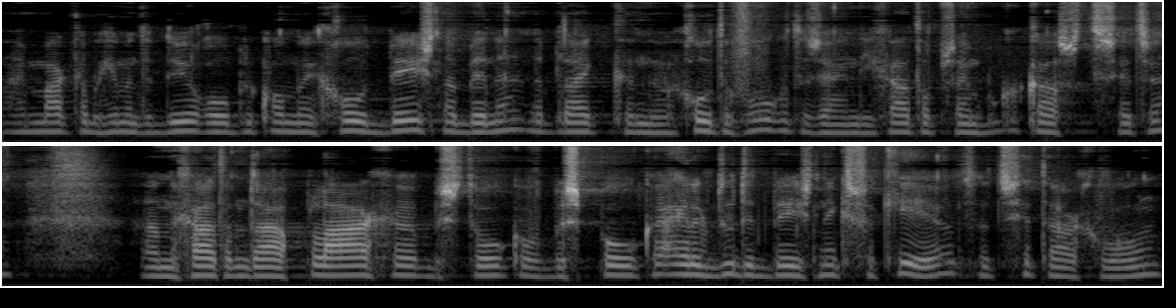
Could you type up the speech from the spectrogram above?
hij maakt op een gegeven moment de deur open, er komt een groot beest naar binnen. Dat blijkt een grote vogel te zijn, die gaat op zijn boekenkast zitten. En gaat hem daar plagen, bestoken of bespoken. Eigenlijk doet het beest niks verkeerd. Het zit daar gewoon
